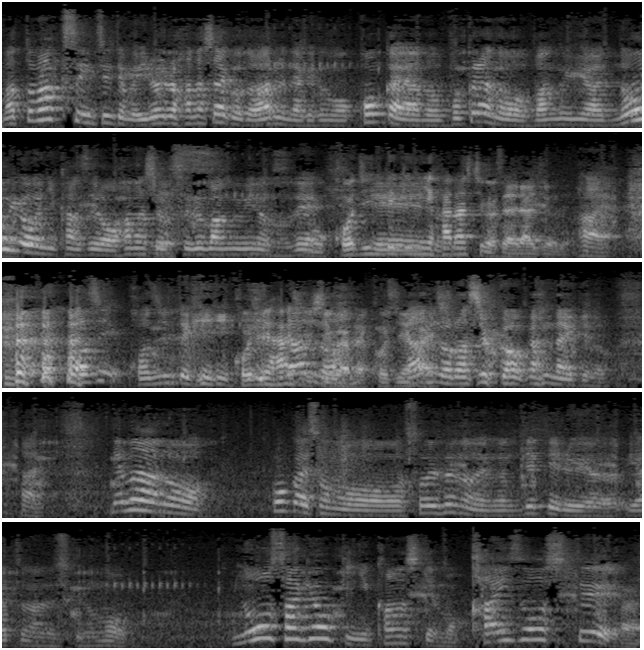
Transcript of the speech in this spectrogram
マッドマックスについてもいろいろ話したいことはあるんだけども今回あの僕らの番組は農業に関するお話をする番組なのうで個人的に話してください、ラジオで。はい、個人個人的に。個人配信してください個人配信何のラジオかわかんないけど、はいでまあ、あの今回そのそういう風なのが出てるやつなんですけども農作業機に関しても改造してはい。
